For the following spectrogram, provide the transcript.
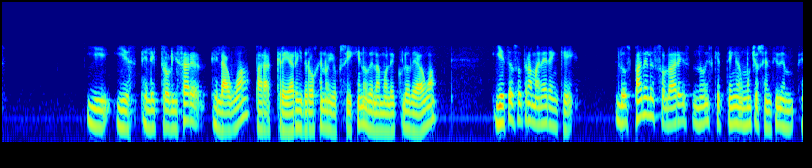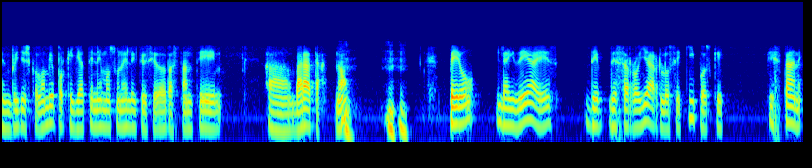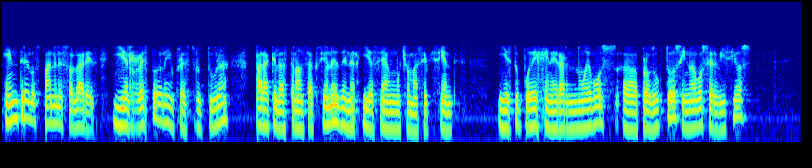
y, y es electrolizar el agua para crear hidrógeno y oxígeno de la molécula de agua. Y esta es otra manera en que los paneles solares no es que tengan mucho sentido en, en British Columbia porque ya tenemos una electricidad bastante uh, barata, ¿no? Pero la idea es de desarrollar los equipos que están entre los paneles solares y el resto de la infraestructura para que las transacciones de energía sean mucho más eficientes. Y esto puede generar nuevos ah, productos y nuevos servicios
